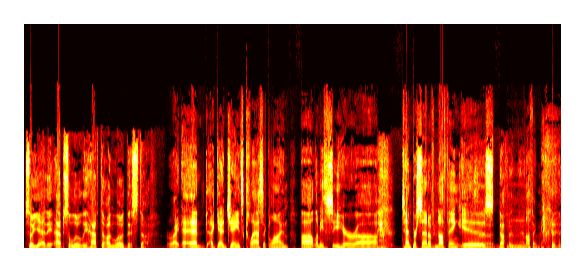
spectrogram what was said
So yeah, they absolutely have to unload this stuff. Right. And again, Jayne's classic line. Uh, let me see here. Uh, 10% of nothing is uh, nothing. Nothing.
